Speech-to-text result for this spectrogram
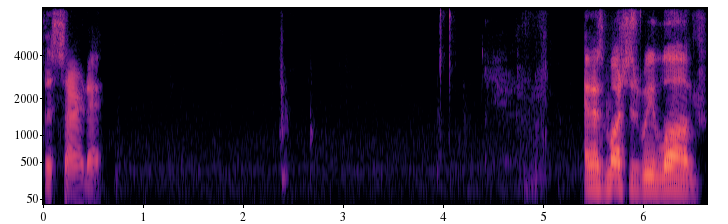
this Saturday. And as much as we love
